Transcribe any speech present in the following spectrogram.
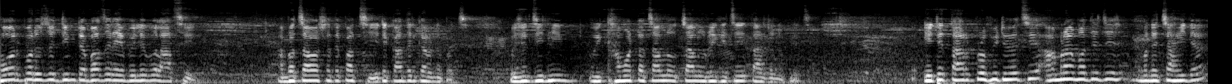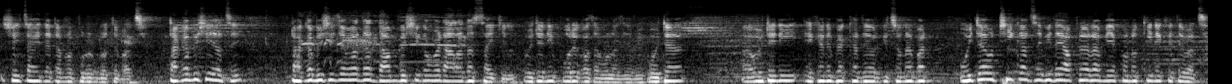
হওয়ার পরে যে ডিমটা বাজারে অ্যাভেলেবল আছে, আমরা চাওয়ার সাথে পাচ্ছি, এটা কাদের কারণে পাচ্ছি? ওই যে যিনি ওই খামারটা চালু চালু রেখেছে, তার জন্য পেয়েছে। এটা তার প্রফিট হয়েছে, আমরা আমাদের যে মানে চাহিদা, সেই চাহিদাটা আমরা পূরণ করতে পারছি। টাকা বেশি আছে, টাকা বেশি যাওয়াটা দাম বেশি কম একটা আলাদা সাইকেল ওইটা নিয়ে পরে কথা বলা যাবে। ওইটা ওইটা নিয়ে এখানে ব্যাখ্যা দেওয়ার কিছু না বাট ওইটাও ঠিক আছে বিদায় আপনারা আমি এখনও কিনে খেতে পাচ্ছি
